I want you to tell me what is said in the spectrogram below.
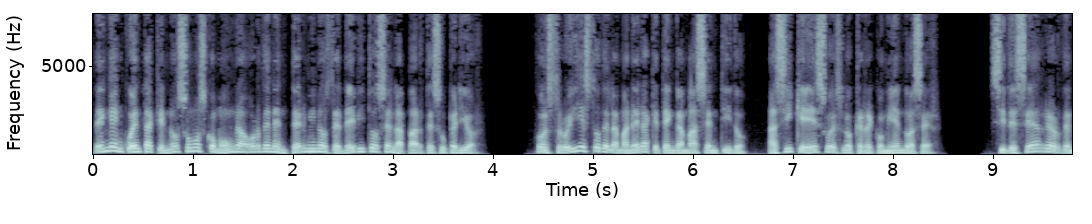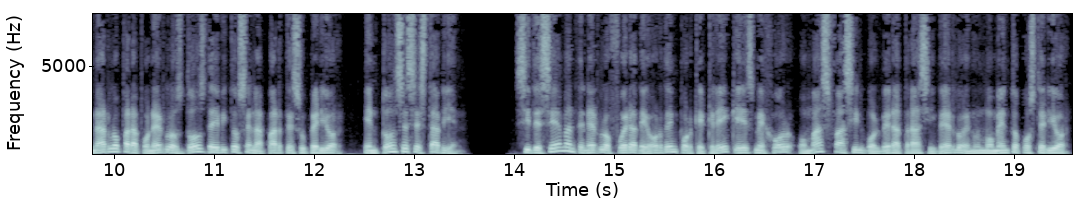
Tenga en cuenta que no somos como una orden en términos de débitos en la parte superior. Construí esto de la manera que tenga más sentido, así que eso es lo que recomiendo hacer. Si desea reordenarlo para poner los dos débitos en la parte superior, entonces está bien. Si desea mantenerlo fuera de orden porque cree que es mejor o más fácil volver atrás y verlo en un momento posterior,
